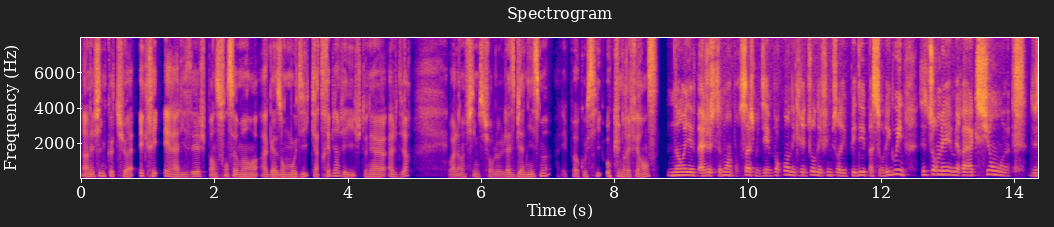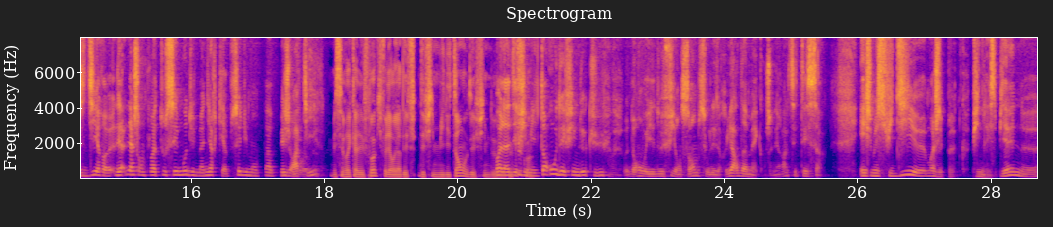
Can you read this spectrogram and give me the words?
Dans les films que tu as écrits et réalisés, je pense forcément à Gazon Maudit, qui a très bien vieilli, je tenais à le dire. Voilà, un film sur le lesbianisme. À l'époque aussi, aucune référence. Non, il y bah, justement, pour ça, je me disais, pourquoi on écrit toujours des films sur les PD, pas sur les gouines C'est toujours mes, réactions euh, de se dire. Euh, là, j'emploie tous ces mots d'une manière qui est absolument pas péjorative. Mais c'est vrai qu'à l'époque, il fallait regarder des, films militants ou des films de. Voilà, des films militants ou des films de cul. D'envoyer deux filles ensemble sous les regards d'un mec. En général, c'était ça. Et je me suis dit, euh, moi j'ai plein de copines lesbiennes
